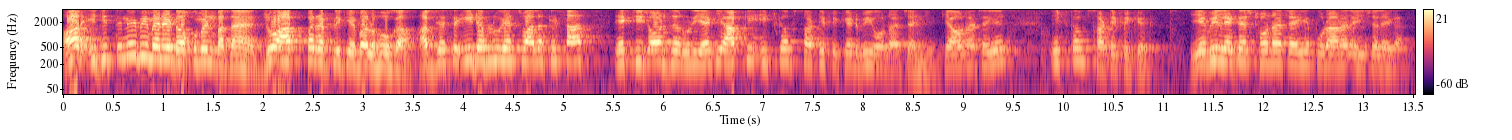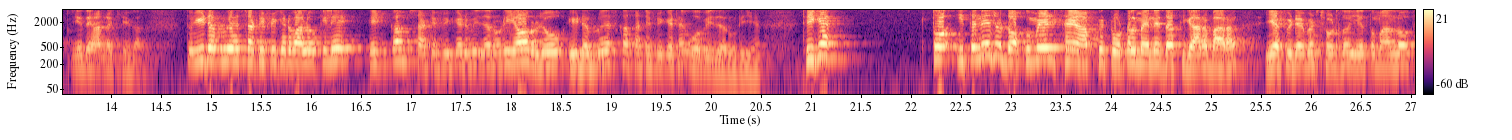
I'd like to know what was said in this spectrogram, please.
और जितने भी मैंने डॉक्यूमेंट बताए, जो आप पर एप्लीकेबल होगा। अब जैसे ईडब्ल्यू e वाला के साथ एक चीज़ और ज़रूरी है कि आपकी इनकम सर्टिफिकेट भी होना चाहिए। क्या होना चाहिए? इनकम सर्टिफिकेट ये भी लेटेस्ट होना चाहिए, पुराना नहीं चलेगा, ये ध्यान रखिएगा। तो ईडब्ल्यू e सर्टिफिकेट वालों के लिए इनकम सर्टिफिकेट भी ज़रूरी है और जो ईडब्ल्यू e का सर्टिफिकेट है, वो भी ज़रूरी है। ठीक है? तो इतने जो डॉक्यूमेंट्स हैं आपके टोटल मैंने 10 11 12 ये एफिडेविट छोड़ दो, ये तो मान लो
